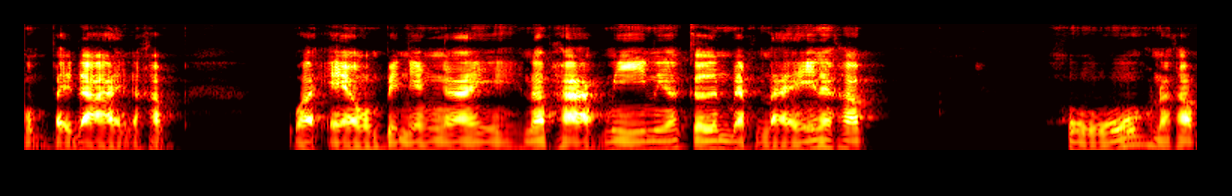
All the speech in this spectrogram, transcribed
ผมไปได้นะครับ ว่า L เป็นยังไงหน้าผากมีเนื้อเกินแบบไหนนะครับ หูนะครับ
